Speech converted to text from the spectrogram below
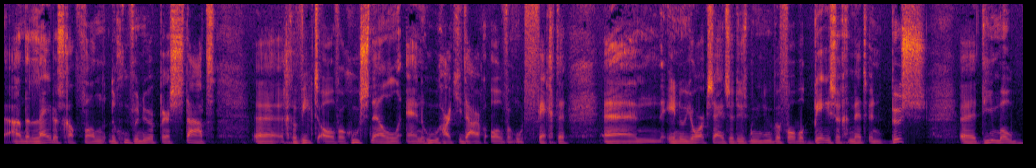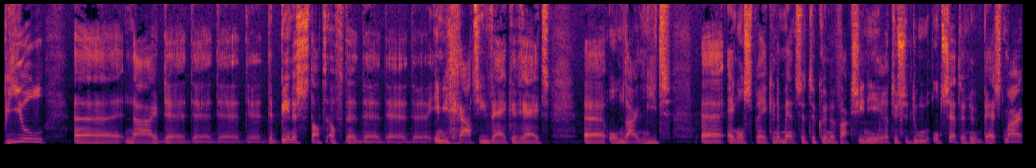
aan de leiderschap van de gouverneur per staat eh, gewiekt over hoe snel en hoe hard je daarover moet vechten. En in New York zijn ze dus nu bijvoorbeeld bezig met een bus die mobiel naar de, de, de, de, de binnenstad of de, de, de, de immigratiewijken rijdt. eh, om daar niet eh, Engels sprekende mensen te kunnen vaccineren. Dus ze doen ontzettend hun best. Maar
